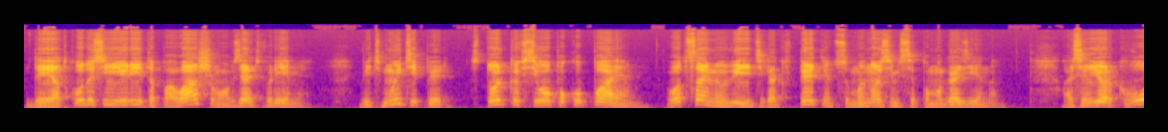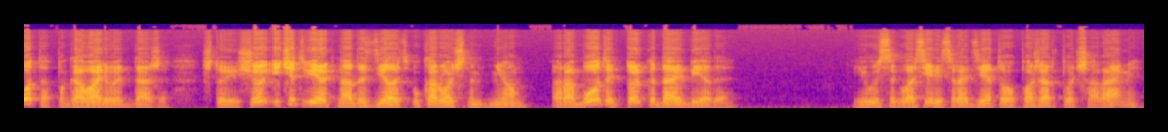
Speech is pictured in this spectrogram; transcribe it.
«Да и откуда, сеньорита, по-вашему, взять время? Ведь мы теперь столько всего покупаем. Вот сами увидите, как в пятницу мы носимся по магазинам. А сеньор Квота поговаривает даже, что еще и четверг надо сделать укороченным днем, работать только до обеда. И вы согласились ради этого пожертвовать шарами?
